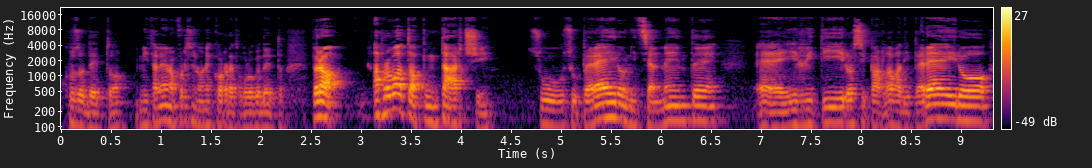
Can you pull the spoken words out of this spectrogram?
cosa ho detto? In italiano forse non è corretto quello che ho detto. Però ha provato a puntarci su, su Pereiro inizialmente eh, in ritiro si parlava di Pereiro,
